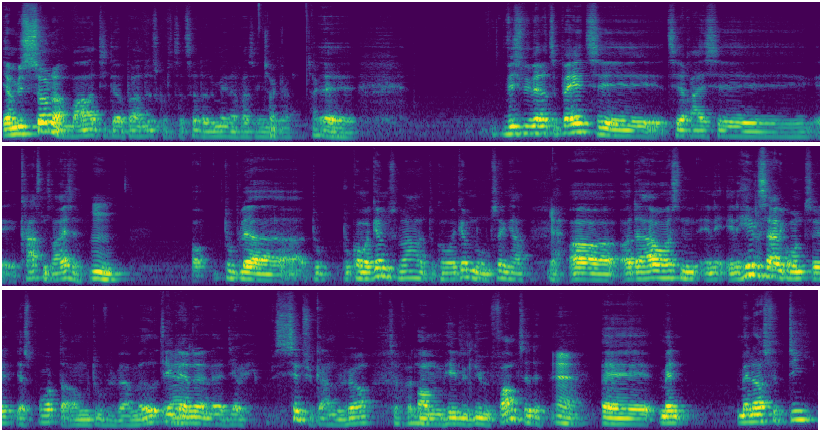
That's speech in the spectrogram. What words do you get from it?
jeg misunder meget de der børn, det skulle tage til dig, det mener jeg faktisk ikke. Tak. tak. Øh, hvis vi vender tilbage til, til rejse, øh, Carstens rejse, mm. og du, bliver, du, du kommer igennem seminaret, du kommer igennem nogle ting her, ja. og, og der er jo også en, en, en helt særlig grund til, jeg spurgte dig, om du vil være med. Ja. Ikke andet end, at jeg sindssygt gerne vil høre om hele livet frem til det. Ja. Øh, men, men også fordi,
